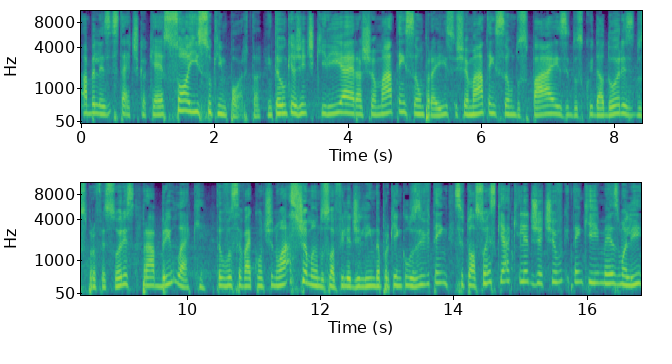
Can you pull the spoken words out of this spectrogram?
a beleza estética, que é só isso que importa. Então o que a gente queria era chamar atenção para isso, chamar atenção dos pais e dos cuidadores e dos professores para abrir o leque. Então você vai continuar chamando sua filha de linda, porque inclusive tem situações que é aquele adjetivo que tem que ir mesmo ali,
